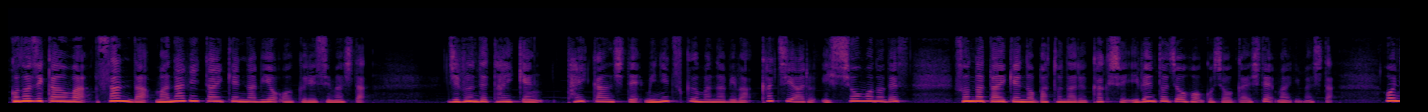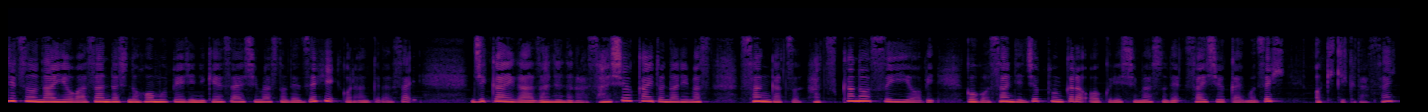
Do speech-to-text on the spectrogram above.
この時間は三田学び体験ナビをお送りしました。自分で体験、体感して身につく学びは価値ある一生ものです。そんな体験の場となる各種イベント情報をご紹介してまいりました。本日の内容は三田市のホームページに掲載しますので、ぜひご覧ください。次回が残念ながら最終回となります。3月20日の水曜日、午後3時10分からお送りしますので、最終回もぜひお聞きください。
